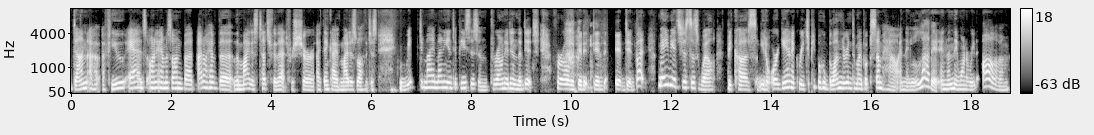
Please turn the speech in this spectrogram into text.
done a, a, few ads on Amazon, but I don't have the the Midas touch for that for sure. I think I might as well have just ripped my money into pieces and thrown it in the ditch for all the good it did it did. But maybe it's just as well because you know organic reach people who blunder into my book somehow and they love it and then they want to read all of them.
